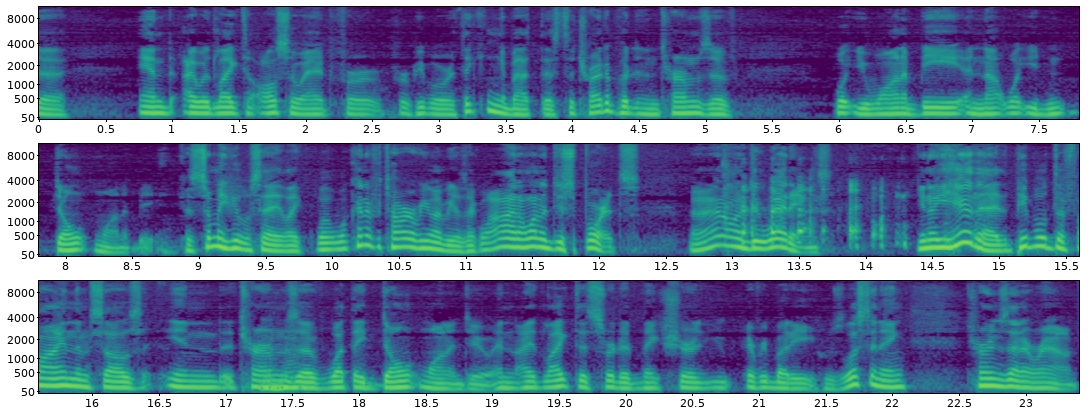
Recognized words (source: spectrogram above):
uh, and I would like to also add for for people who are thinking about this to try to put it in terms of what you want to be and not what you don't want to be. Because so many people say like, well, what kind of photographer you want to be? I was like, well, I don't want to do sports. I don't want to do weddings. You know, you hear that people define themselves in the terms of what they don't want to do, and I'd like to sort of make sure you, everybody who's listening turns that around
